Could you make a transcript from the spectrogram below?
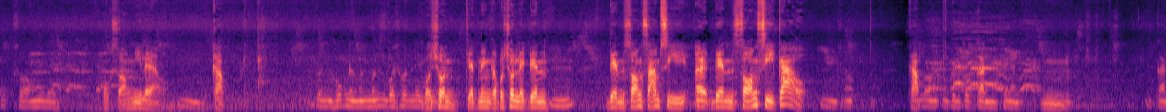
หกสองนี่เลยหกสองมีแล้วอืมครับตัวนี้หกหนึ่งมันมันบ่ชนเลยบชนเจ็ดหนึ่งกับบชนเหล็กเด่นอืมเด่นสองสามสี่เออเด่นสองสี่เก้า อืมเอาครับลองเอาเป็นตัวกันแค่นั้นอืมกัน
